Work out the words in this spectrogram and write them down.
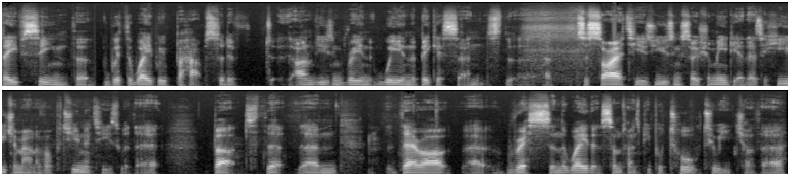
they've seen that with the way we perhaps sort of I'm using we in, we in the biggest sense. That uh, society is using social media. There's a huge amount of opportunities with it, but that um, there are uh, risks, and the way that sometimes people talk to each other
